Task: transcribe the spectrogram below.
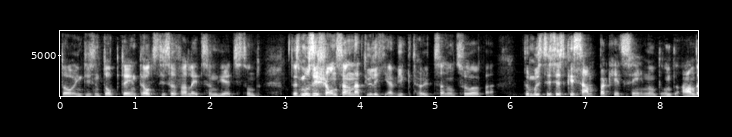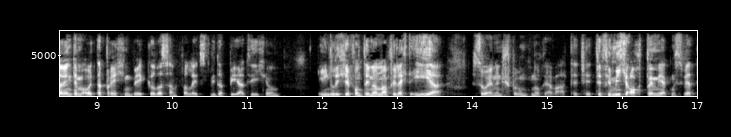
da in diesen Top Ten, trotz dieser Verletzung jetzt. Und das muss ich schon sagen, natürlich, er wirkt hölzern und so, aber du musst dieses Gesamtpaket sehen und, und andere in dem Alter brechen weg oder sind verletzt wie der Bärtich und ähnliche, von denen man vielleicht eher so einen Sprung noch erwartet hätte. Für mich auch bemerkenswert,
